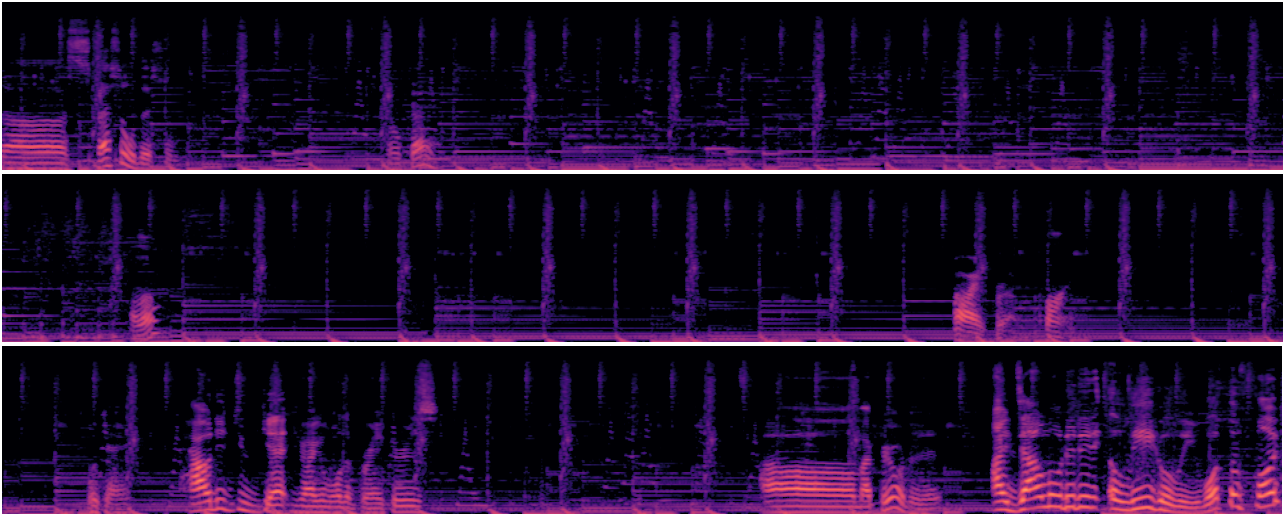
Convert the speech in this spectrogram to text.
The Special Edition. Okay. Hello? Alright, bro. Fine. Okay. How did you get Dragon Ball The Breakers? Um, I pre-ordered it. I downloaded it illegally. What the fuck?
